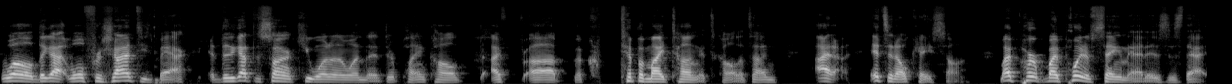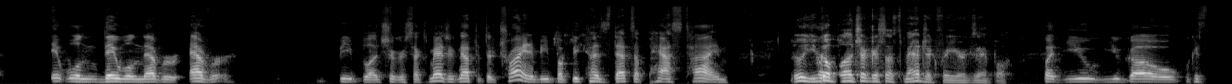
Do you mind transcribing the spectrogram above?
Well, they got well Frusciante's back. They got the song on Q1 on the one that they're playing called I uh Tip of My Tongue it's called. It's on I don't it's an okay song. My per my point of saying that is is that it will they will never ever be blood sugar sex magik not that they're trying to be but because that's a past time Ooh, you go blood sugar sex magik for your example but you you go because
